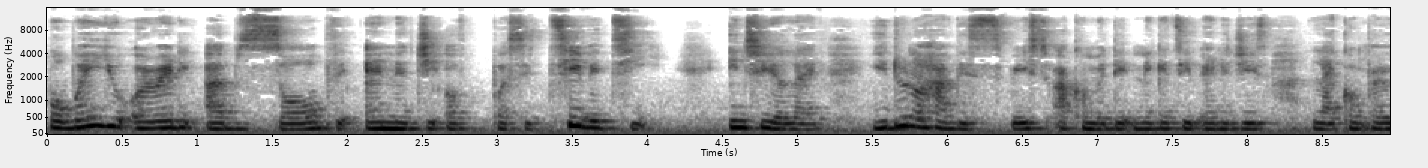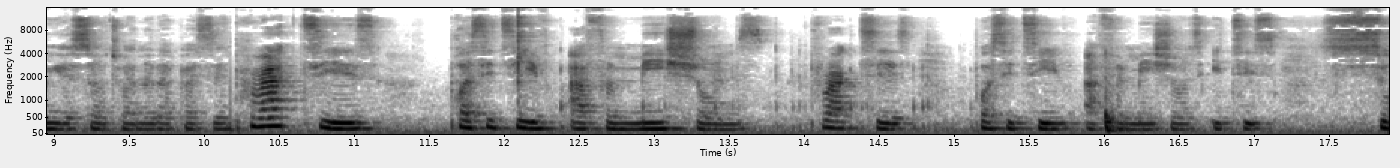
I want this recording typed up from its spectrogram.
But when you already absorb the energy of positivity into your life you do not have the space to accommodate negative energies like comparing yourself to another person. Practice positive affirmations. Practice positive affirmations. It is so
